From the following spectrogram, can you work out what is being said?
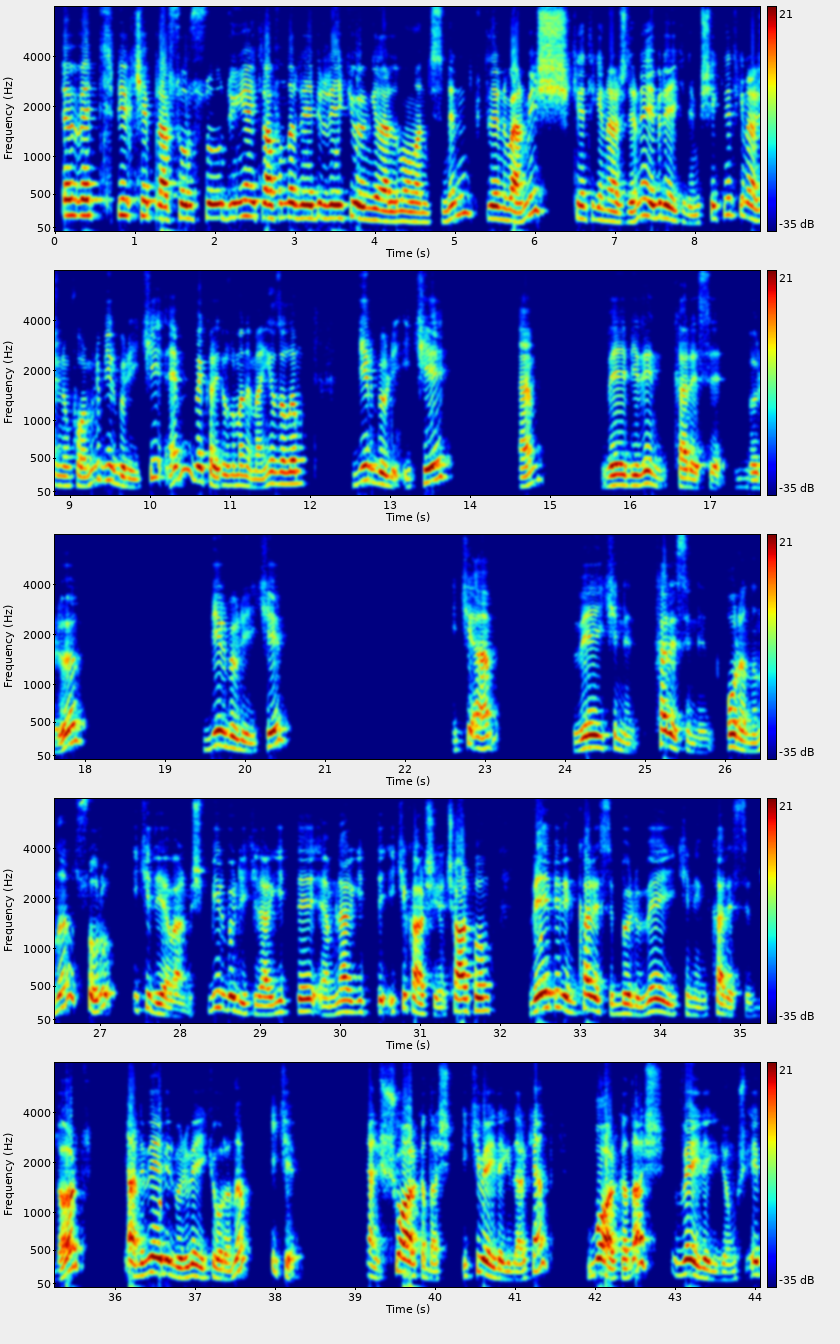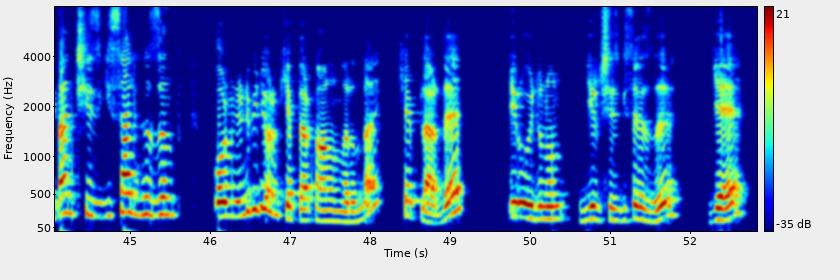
Evet bir Kepler sorusu. Dünya etrafında R1, R2 yörüngelerde bulunan cisimlerin kütlelerini vermiş. Kinetik enerjilerine E1, E2 demiş. E, kinetik enerjinin formülü 1 bölü 2 M V kareydi. O zaman hemen yazalım. 1 bölü 2 M V1'in karesi bölü 1 bölü 2 2M V2'nin karesinin oranını soru 2 diye vermiş. 1 bölü 2'ler gitti, m'ler gitti. 2 karşıya çarpım. V1'in karesi bölü V2'nin karesi 4. Yani V1 bölü V2 oranı 2. Yani şu arkadaş 2V ile giderken bu arkadaş V ile gidiyormuş. E ben çizgisel hızın formülünü biliyorum Kepler kanunlarında. Kepler'de bir uydunun bir çizgisel hızı G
